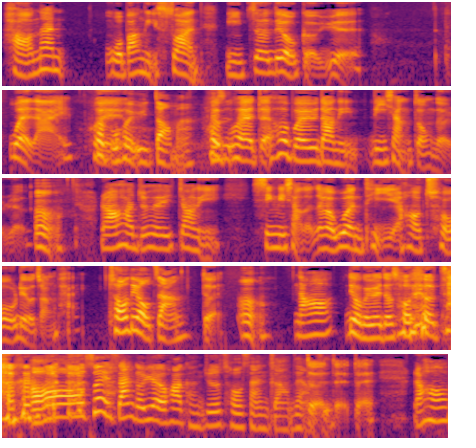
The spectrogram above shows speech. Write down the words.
好，那我帮你算你这六个月未来会不会遇到吗？会不？会对会不会遇到你理想中的人？嗯，然后他就会叫你心里想的那个问题，然后抽六张牌，抽六张。对，嗯，然后六个月就抽六张。哦，所以三个月的话，可能就是抽三张这样子。对对对，然后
